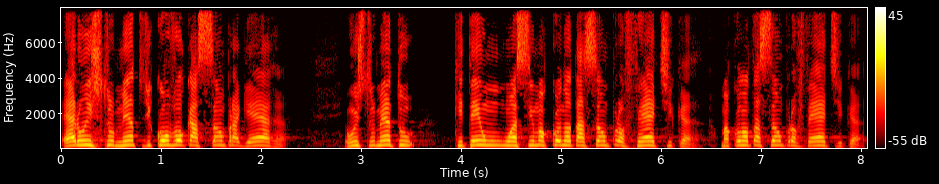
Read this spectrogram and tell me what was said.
era um instrumento de convocação para a guerra. Um instrumento que tem um, assim, uma conotação profética. Uma conotação profética.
